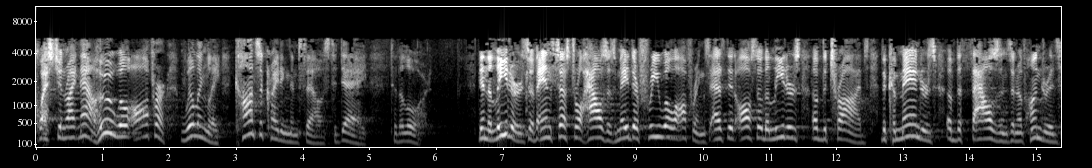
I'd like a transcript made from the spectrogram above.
question right now. Who will offer willingly, consecrating themselves today to the Lord? Then the leaders of ancestral houses made their free will offerings, as did also the leaders of the tribes, the commanders of the thousands and of hundreds,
